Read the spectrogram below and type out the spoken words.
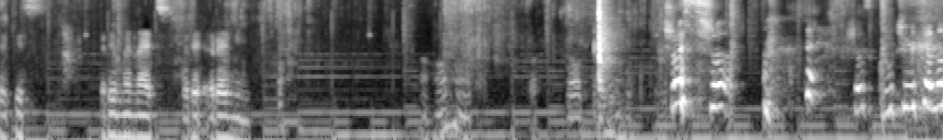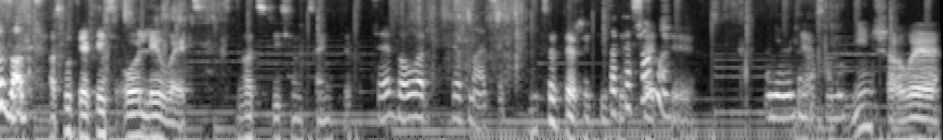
Це якийсь ремінець, ре- ремінь. Ага. Щось, що, що скручується назад. А тут якийсь олівець. 28 центів. Це долар 15. Ну, Це теж якісь Таке саме? дитячі. А ні, не така сама. Інше, але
